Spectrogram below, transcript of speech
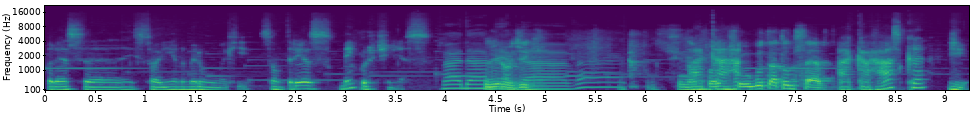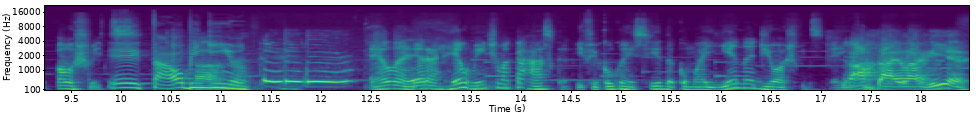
por essa historinha número um aqui. São três bem curtinhas. Vai dar Little Dick. vai. Se não A for carra- Hugo, tá tudo certo. A carrasca de Auschwitz. Eita, ó o binguinho. Ela era realmente uma carrasca e ficou conhecida como a hiena de Auschwitz. É. Ah, tá, ela ria?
